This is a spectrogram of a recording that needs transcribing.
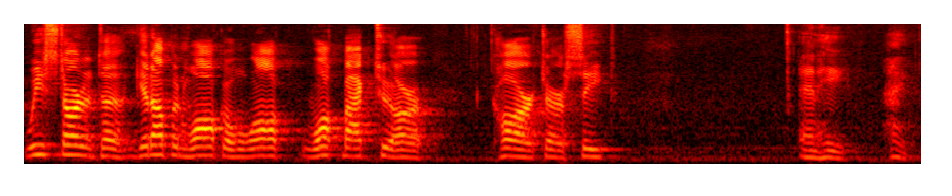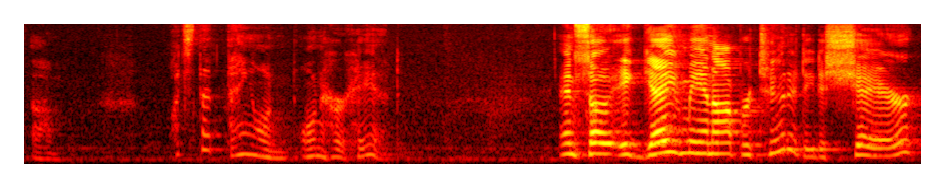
we started to get up and walk, walk, walk back to our car, to our seat. And he, hey, um, what's that thing on, on her head? And so it gave me an opportunity to share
